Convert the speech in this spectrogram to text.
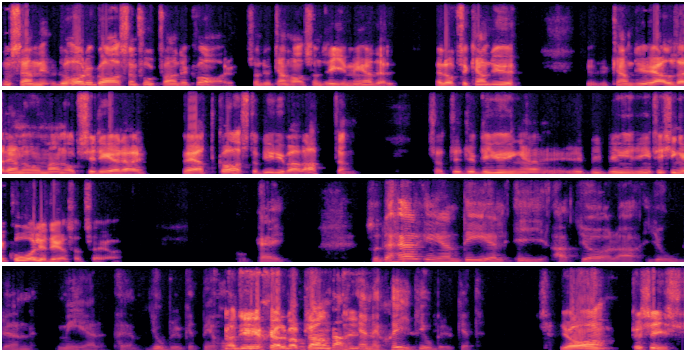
Och sen då har du gasen fortfarande kvar som du kan ha som drivmedel. Eller också kan du ju, kan du ju elda den om man oxiderar vätgas, då blir det ju bara vatten. Så det, det, blir ju inga, det, blir, det finns inget kol i det så att säga. Okej. Okay. Så det här är en del i att göra jorden mer, eh, jordbruket mer hållbart. Ja, det är själva plant... energi till jordbruket. Ja, precis.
